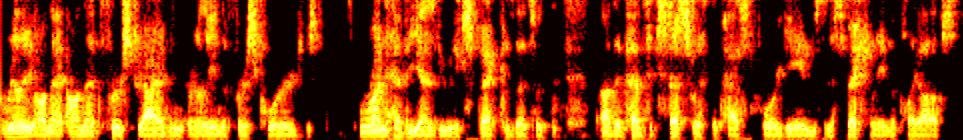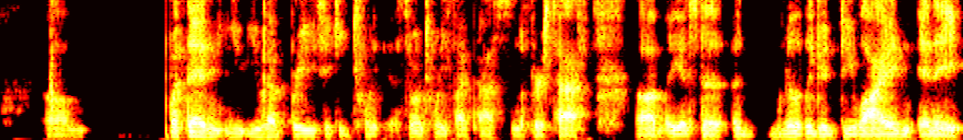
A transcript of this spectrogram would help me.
really on that on that first drive and early in the first quarter, just run heavy as you would expect because that's what uh, they've had success with the past four games and especially in the playoffs. Um, but then you, you have Brady taking 20, throwing 25 passes in the first half um, against a, a, really good D line and a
